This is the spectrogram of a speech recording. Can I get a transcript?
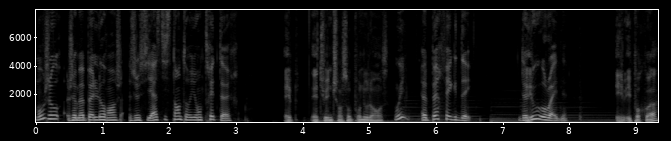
Bonjour, je m'appelle Laurence, je suis assistante Orion traiteur. Et, et tu as une chanson pour nous, Laurence. Oui, A Perfect Day de Et- Lou Reed. Et, et pourquoi?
